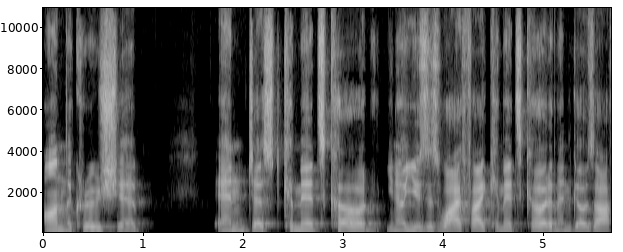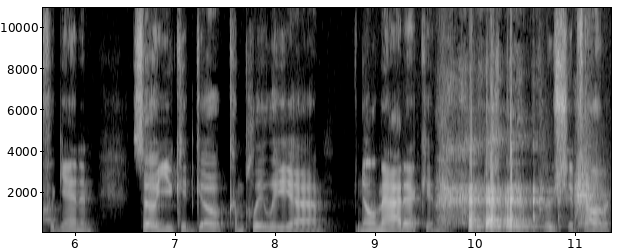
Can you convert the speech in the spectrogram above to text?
on the cruise ship and just commits code, you know, uses Wi-Fi, commits code, and then goes off again. And so you could go completely uh, nomadic and cruise ships all over.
